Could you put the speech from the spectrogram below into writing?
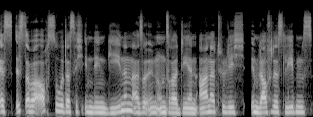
Es ist aber auch so, dass sich in den Genen, also in unserer DNA natürlich im Laufe des Lebens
